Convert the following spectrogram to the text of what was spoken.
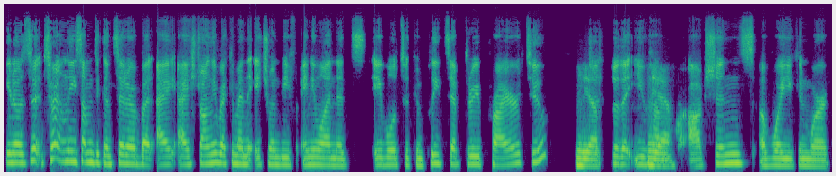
you know, it's certainly something to consider, but I, I strongly recommend the H 1B for anyone that's able to complete step three prior to. Yeah. So that you have yeah. more options of where you can work.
